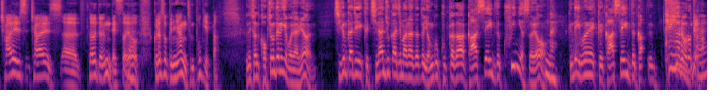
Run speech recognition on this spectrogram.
찰스 찰스 어, third 됐어요. 그래서 그냥 좀 포기했다. 근데 전 걱정되는 게 뭐냐면 지금까지 그 지난주까지만 하더라도 영국 국가가 God Save the Queen이었어요. 네. 근데 이번에 그 God Save the. 킹으로 네, 다-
